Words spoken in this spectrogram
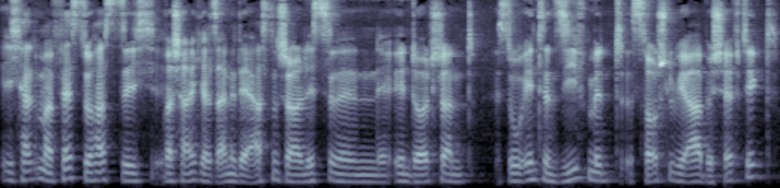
Ich halte mal fest, du hast dich wahrscheinlich als eine der ersten Journalistinnen in Deutschland so intensiv mit Social VR beschäftigt.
